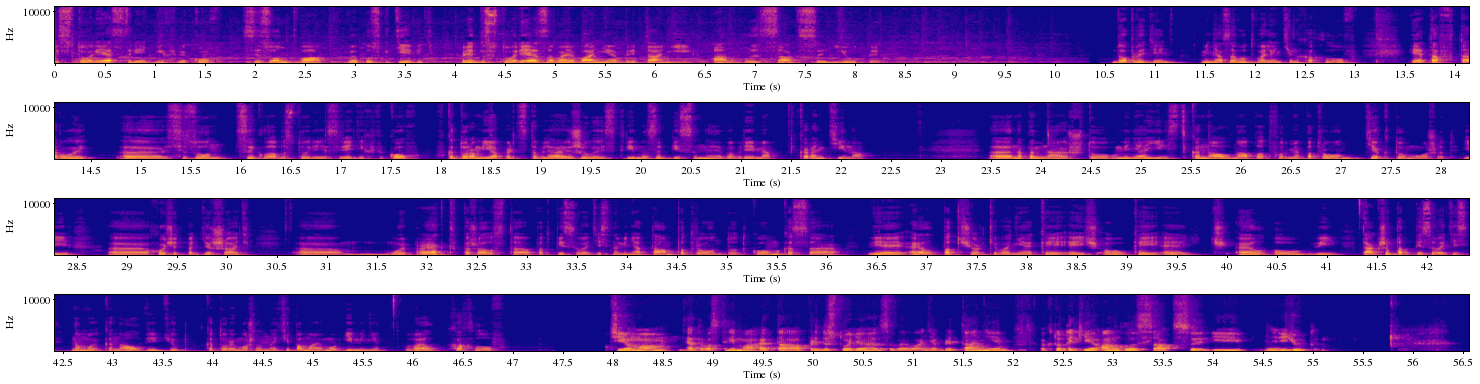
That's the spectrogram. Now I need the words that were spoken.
История средних веков. Сезон 2. Выпуск 9. Предыстория завоевания Британии. Англы, саксы, юты. Добрый день. Меня зовут Валентин Хохлов. Это второй э, сезон цикла об истории средних веков, в котором я представляю живые стримы, записанные во время карантина. Э, напоминаю, что у меня есть канал на платформе Patreon. Те, кто может и хочет поддержать э, мой проект, пожалуйста, подписывайтесь на меня там, patreon.com, косая VAL, подчеркивание KHO, KHLOV. Также подписывайтесь на мой канал в YouTube, который можно найти по моему имени Вэл Хохлов тема этого стрима – это предыстория завоевания Британии, кто такие англы, саксы и юты.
